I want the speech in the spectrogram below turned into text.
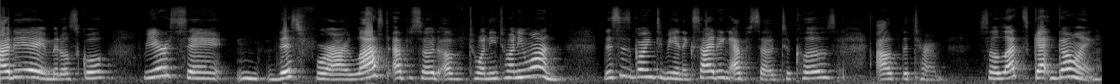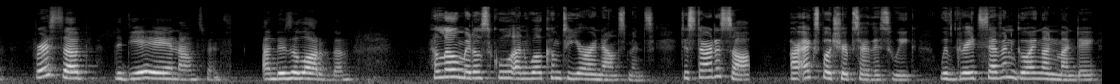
Howdy, middle school. We are saying this for our last episode of 2021. This is going to be an exciting episode to close out the term. So let's get going. First up, the DAA announcements. And there's a lot of them. Hello, middle school, and welcome to your announcements. To start us off, our expo trips are this week, with grade 7 going on Monday,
